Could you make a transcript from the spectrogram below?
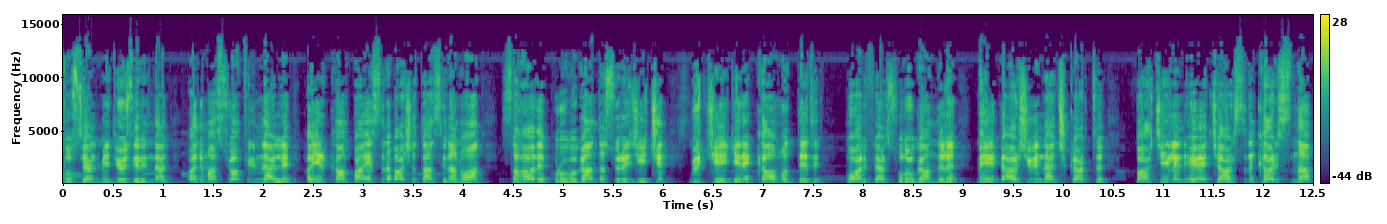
Sosyal medya üzerinden animasyon filmlerle hayır kampanyasını başlatan Sinan Oğan, saha ve propaganda süreci için bütçeye gerek kalmadı dedi. Muhalifler sloganları MHP arşivinden çıkarttı. Bahçeli'nin evet çağrısının karşısına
